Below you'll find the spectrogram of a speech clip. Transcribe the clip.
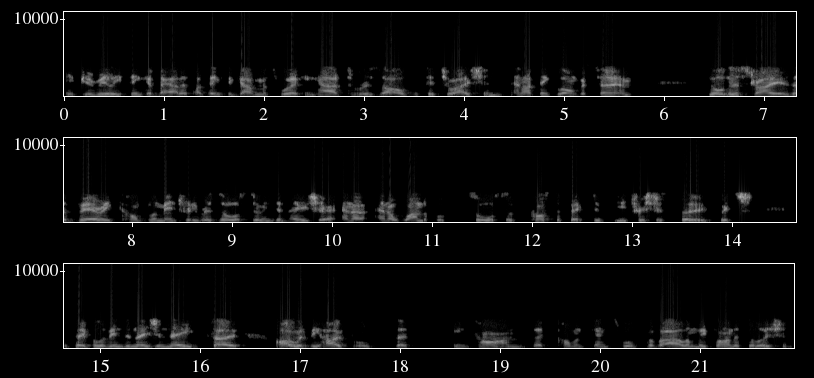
if you really think about it, I think the government's working hard to resolve the situation, and I think longer term, Northern Australia is a very complementary resource to Indonesia and a, and a wonderful source of cost effective, nutritious food, which the people of Indonesia need. So I would be hopeful that in time that common sense will prevail and we find a solution.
